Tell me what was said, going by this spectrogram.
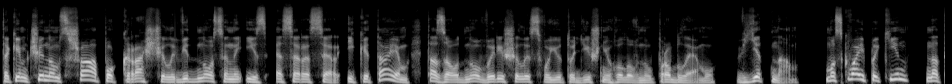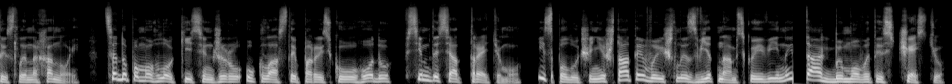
Таким чином, США покращили відносини із СРСР і Китаєм та заодно вирішили свою тодішню головну проблему В'єтнам. Москва і Пекін натисли на Ханой. Це допомогло Кісінджеру укласти Паризьку угоду в 73-му, і Сполучені Штати вийшли з В'єтнамської війни, так би мовити, з честю.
